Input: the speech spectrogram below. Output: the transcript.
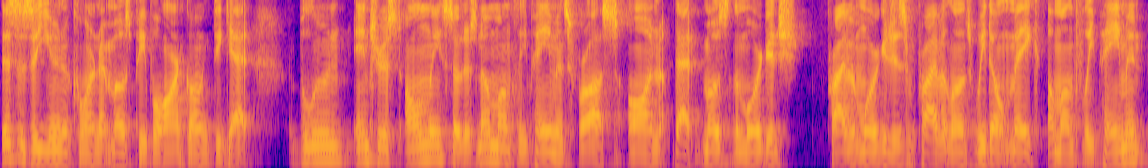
this is a unicorn that most people aren't going to get. Balloon interest only, so there's no monthly payments for us on that. Most of the mortgage, private mortgages and private loans, we don't make a monthly payment.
